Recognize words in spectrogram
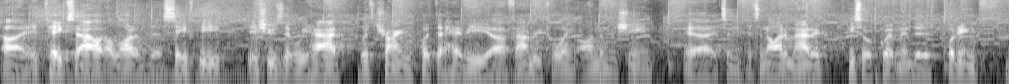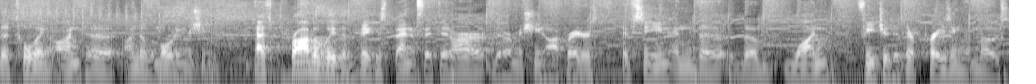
uh, it takes out a lot of the safety issues that we had with trying to put the heavy uh, foundry tooling on the machine. Uh, it's, an, it's an automatic piece of equipment that is putting the tooling onto, onto the molding machine. That's probably the biggest benefit that our, that our machine operators have seen and the, the one feature that they're praising the most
